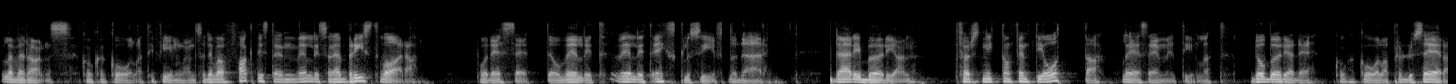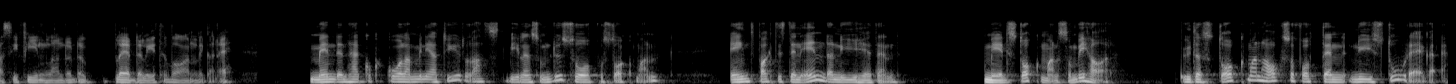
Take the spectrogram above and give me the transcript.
leverans Coca-Cola till Finland. Så det var faktiskt en väldigt sån här bristvara på det sättet och väldigt, väldigt exklusivt då där, där i början. Först 1958 läser jag mig till att då började Coca-Cola produceras i Finland och då blev det lite vanligare. Men den här Coca-Cola miniatyrlastbilen som du såg på Stockman är inte faktiskt den enda nyheten med Stockman som vi har. Utan Stockman har också fått en ny storägare.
